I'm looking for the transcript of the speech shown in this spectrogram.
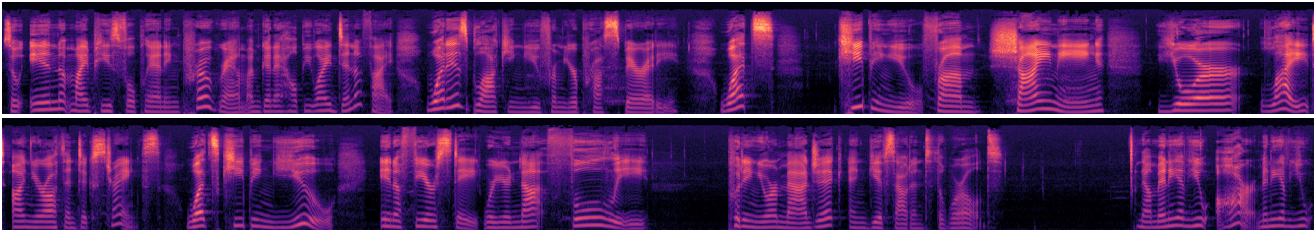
So, in my peaceful planning program, I'm going to help you identify what is blocking you from your prosperity, what's keeping you from shining your light on your authentic strengths, what's keeping you in a fear state where you're not fully putting your magic and gifts out into the world. Now, many of you are, many of you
